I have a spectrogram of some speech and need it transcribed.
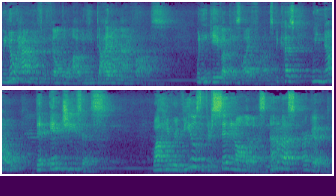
We know how he fulfilled the law when he died on that cross, when he gave up his life for us, because we know that in Jesus, while he reveals that there's sin in all of us, none of us are good.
